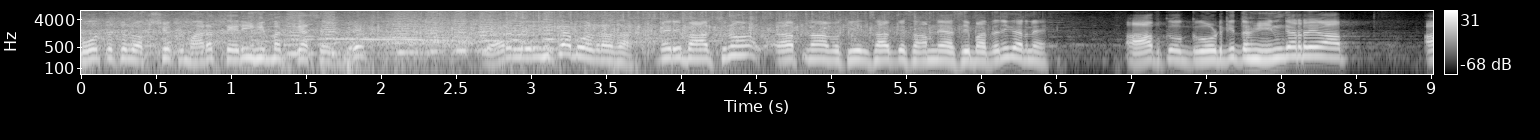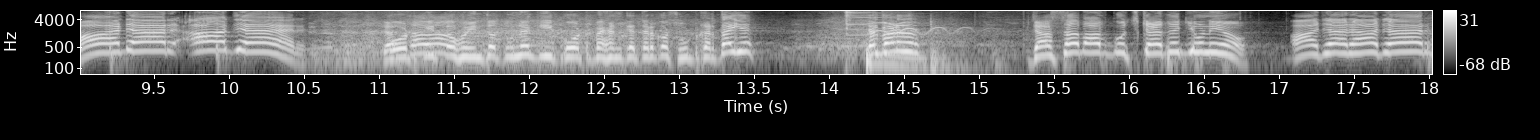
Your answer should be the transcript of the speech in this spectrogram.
वो तो चलो अक्षय कुमार तेरी हिम्मत कैसे हुई? यार मेरी क्या बोल रहा था? मेरी बात सुनो अपना वकील साहब के सामने ऐसी बातें नहीं करने। आपको कोर्ट की तोहीन कर रहे हो आप? ऑर्डर ऑर्डर। कोट की तो तो तूने की कोट पहन के तेरे को सूट करता है ये? चल बैठ जज साहब आप कुछ कहते क्यों नहीं हो? ऑर्डर ऑर्डर।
